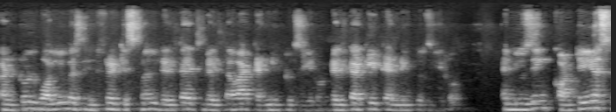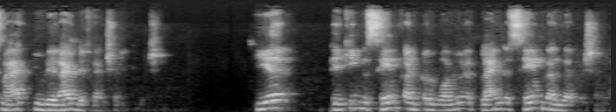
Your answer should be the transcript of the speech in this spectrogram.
control volume as infinitesimal, delta x, delta y tending to zero, delta t tending to zero, and using continuous math, you derive differential equation. Here, taking the same control volume, applying the same conservation law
